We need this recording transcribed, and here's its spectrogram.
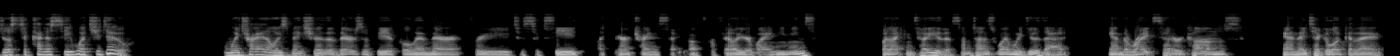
just to kind of see what you do. And we try and always make sure that there's a vehicle in there for you to succeed. Like we aren't trying to set you up for failure by any means. But I can tell you that sometimes when we do that and the right setter comes and they take a look at the,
